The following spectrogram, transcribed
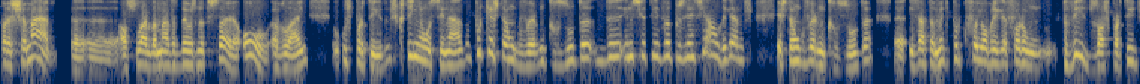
para chamar uh, uh, ao solar da Madre Deus na Terceira ou a Belém os partidos que tinham assinado, porque este é um governo que resulta de iniciativa presidencial, digamos. Este é um governo que resulta exatamente porque foi obriga foram pedidos aos partidos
